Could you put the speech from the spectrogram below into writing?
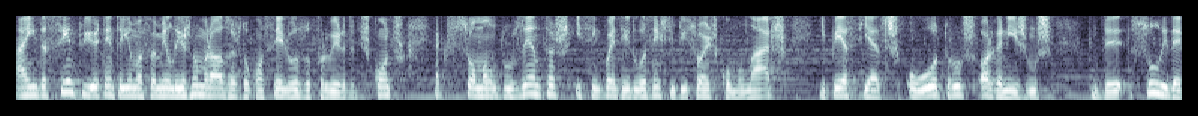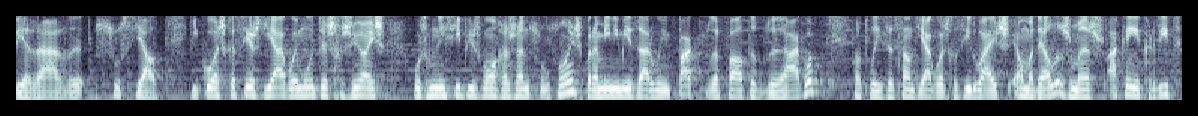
ainda 181 famílias numerosas do Conselho a usufruir de descontos, a que se somam 252 instituições como lares, IPSS ou outros organismos de solidariedade social. E com a escassez de água em muitas regiões, os municípios vão arranjando soluções para minimizar o impacto da falta de água. A utilização de águas residuais é uma delas, mas há quem acredite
